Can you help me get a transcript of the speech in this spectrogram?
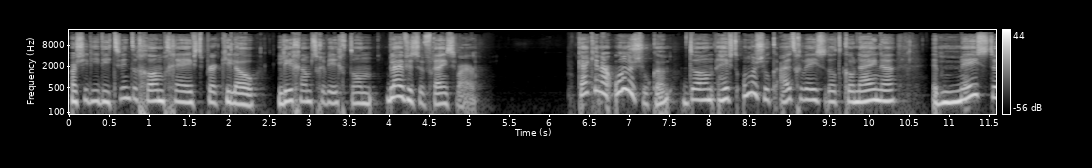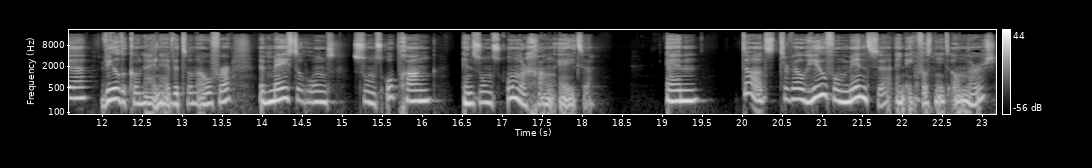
als je die die 20 gram geeft per kilo lichaamsgewicht, dan blijven ze vrij zwaar. Kijk je naar onderzoeken, dan heeft onderzoek uitgewezen dat konijnen het meeste, wilde konijnen hebben het dan over, het meeste rond zonsopgang en zonsondergang eten. En dat terwijl heel veel mensen, en ik was niet anders,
